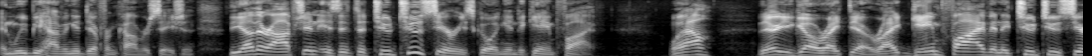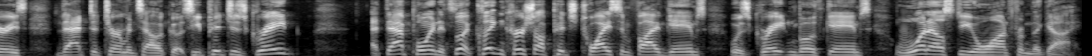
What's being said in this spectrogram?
and we'd be having a different conversation. The other option is it's a 2 2 series going into game five. Well, There you go, right there, right? Game five in a 2 2 series, that determines how it goes. He pitches great. At that point, it's look, Clayton Kershaw pitched twice in five games, was great in both games. What else do you want from the guy?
